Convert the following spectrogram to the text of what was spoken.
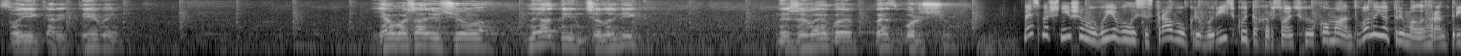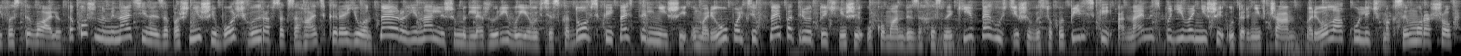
свої корективи. Я вважаю, що не один чоловік не живе без борщу. Найсмачнішими виявилися страви у Криворізької та Херсонської команд. Вони й отримали гран-прі фестивалю. Також у номінації найзапашніший борщ виграв Саксаганський район. Найоригінальнішими для журі виявився Скадовський, найстильніший у маріупольців, найпатріотичніший у команди захисників, найгустіший високопільський, а найнесподіваніший у тернівчан. Маріола Акуліч, Максим Мурашов,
